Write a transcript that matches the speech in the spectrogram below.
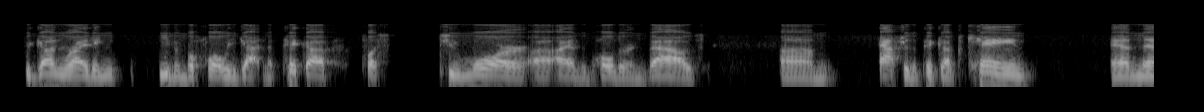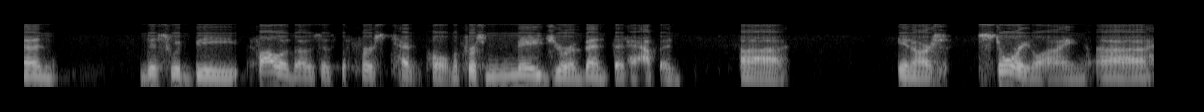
begun writing even before we got in a pickup, plus two more, uh, Eye of the Beholder and Vows, um, after the pickup came. And then this would be, follow those as the first tent pole, the first major event that happened uh, in our storyline. Uh,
